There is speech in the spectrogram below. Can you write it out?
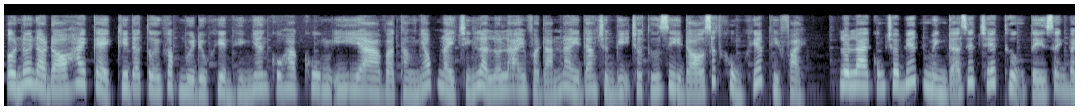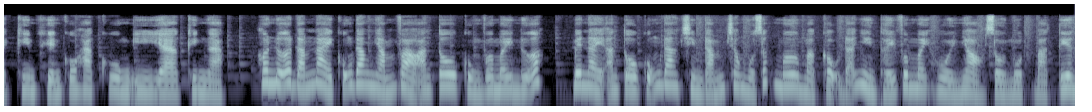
Ở nơi nào đó, hai kẻ kia đã tới gặp người điều khiển hình nhân Kohakum, Iya và thằng nhóc này chính là Lơ Lai và đám này đang chuẩn bị cho thứ gì đó rất khủng khiếp thì phải. Lơ Lai cũng cho biết mình đã giết chết thượng tế danh Bạch Kim khiến Kohakum, Iya kinh ngạc. Hơn nữa, đám này cũng đang nhắm vào Anto cùng Vermey nữa. Bên này Anto cũng đang chìm đắm trong một giấc mơ mà cậu đã nhìn thấy vương mây hồi nhỏ rồi một bà tiên.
